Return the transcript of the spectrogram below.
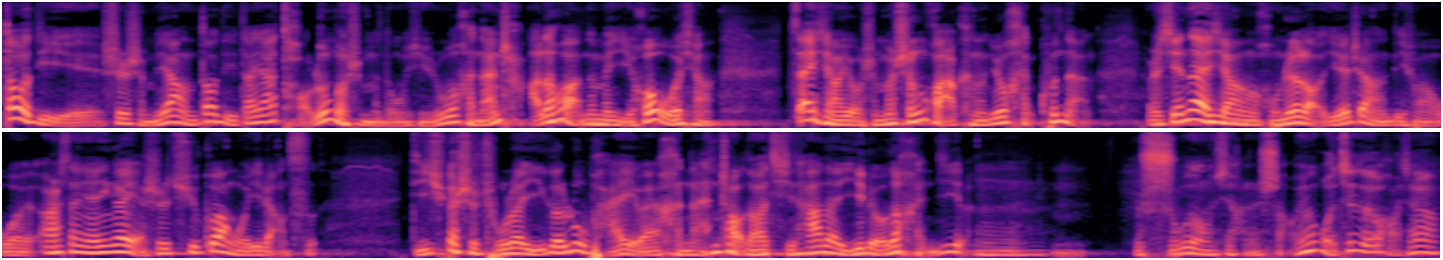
到底是什么样子，到底大家讨论过什么东西，如果很难查的话，那么以后我想再想有什么升华，可能就很困难了。而现在像红镇老街这样的地方，我二三年应该也是去逛过一两次。的确是除了一个路牌以外，很难找到其他的遗留的痕迹了。嗯嗯，实物东西很少，因为我记得我好像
